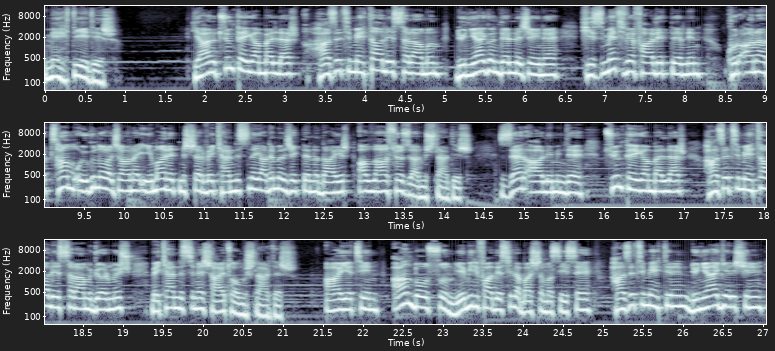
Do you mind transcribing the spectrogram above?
Mehdi'dir. Yani tüm peygamberler Hz. Mehdi Aleyhisselam'ın dünya gönderileceğine, hizmet ve faaliyetlerinin Kur'an'a tam uygun olacağına iman etmişler ve kendisine yardım edeceklerine dair Allah'a söz vermişlerdir. Zer aleminde tüm peygamberler Hz. Mehdi Aleyhisselam'ı görmüş ve kendisine şahit olmuşlardır. Ayetin andolsun yemin ifadesiyle başlaması ise Hz. Mehdi'nin dünya gelişinin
